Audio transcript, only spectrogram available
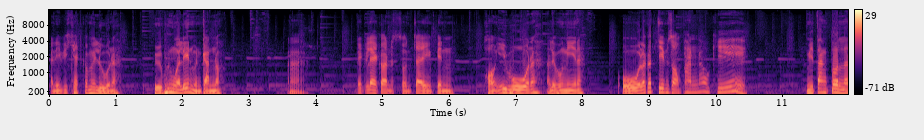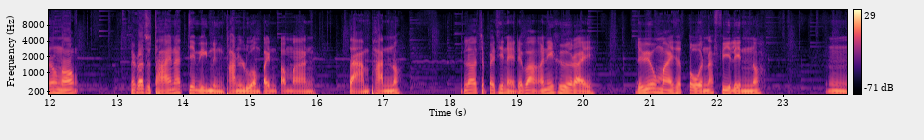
อันนี้พี่แคทก็ไม่รู้นะ คือเพิ่งมาเล่นเหมือนกันเนาะอ่าแรกๆก็สนใจเป็นของ e v o นะ อะไรพวกนี้นะ โอ้แล้วก็เจมสองพันนะ โอเค มีตั้งต้นแล้วน้องๆ แล้วก็สุดท้ายนะเจมอีก1,000รวมเป็นประมาณ3,000เนาะแล้วเราจะไปที่ไหนได้บ้าง อันนี้คืออะไรเลเวลไมล์สโตนนะฟีเลนเนาะอืม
